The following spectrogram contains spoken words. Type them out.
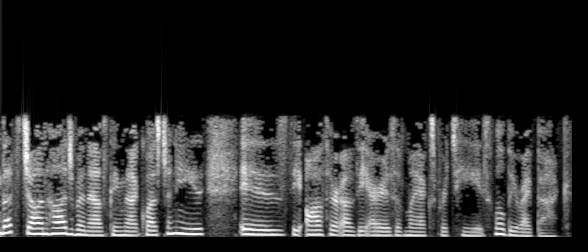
That's John Hodgman asking that question. He is the author of The Areas of My Expertise. We'll be right back.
